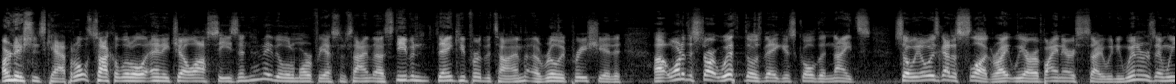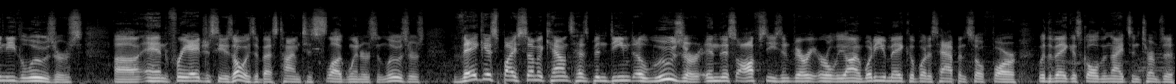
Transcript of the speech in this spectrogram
our nation's capital. Let's talk a little NHL offseason, maybe a little more if we have some time. Uh, Stephen, thank you for the time. I really appreciate it. Uh, wanted to start with those Vegas Golden Knights. So we always got a slug, right? We are a binary society. We need winners and we need losers. Uh, and free agency is always the best time to slug winners and losers. Vegas, by some accounts, has been deemed a loser in this offseason very early on. What do you make of what has happened so far with the Vegas Golden Knights in terms of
